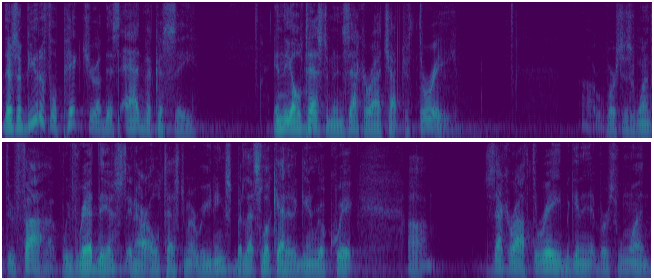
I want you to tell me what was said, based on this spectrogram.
there's a beautiful picture of this advocacy in the Old Testament in Zechariah chapter 3, uh, verses 1 through 5. We've read this in our Old Testament readings, but let's look at it again real quick. Um, Zechariah 3, beginning at verse 1.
